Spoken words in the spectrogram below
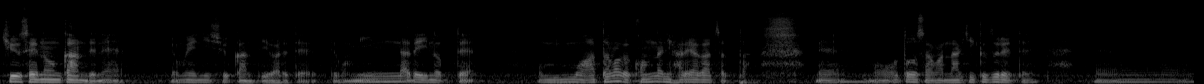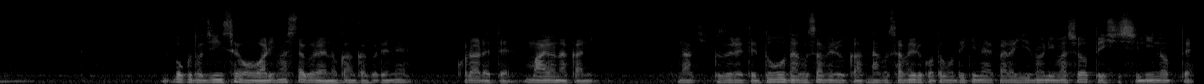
急性のがんでね。余命2週間って言われてでもみんなで祈ってもう頭がこんなに腫れ上がっちゃった、ね、もうお父さんは泣き崩れて、えー、僕の人生は終わりましたぐらいの感覚でね来られて真夜中に。泣き崩れてどう慰めるか慰めることもできないから祈りましょうって必死に祈って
